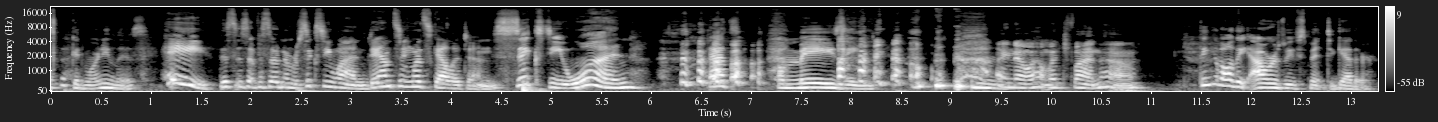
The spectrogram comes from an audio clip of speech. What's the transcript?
Deb. Good morning, Liz. Hey, this is episode number 61 Dancing with Skeletons. 61? That's amazing. I know, how much fun, huh? Think of all the hours we've spent together.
